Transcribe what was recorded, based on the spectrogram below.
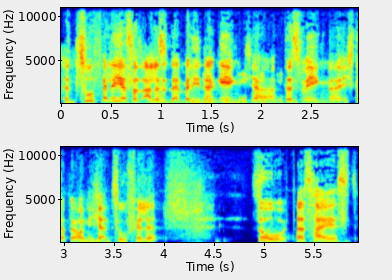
Äh, zufällig ist das alles in der Berliner Gegend, ja. Deswegen, ne? Ich glaube ja auch nicht an Zufälle. So, das heißt,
